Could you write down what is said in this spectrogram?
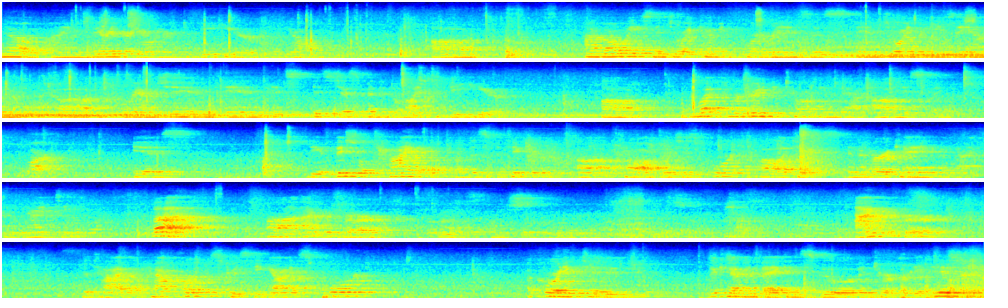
know I'm very, very honored to be here with y'all. Uh, I've always enjoyed coming to Port Aransas and enjoying the museum uh, around June, and it's, it's just been a delight to be here. Uh, What we're going to be talking about, obviously, is the official title of this particular uh, talk, which is Port Politics and the Hurricane of 1919. But uh, I prefer I prefer the title, How Corpus Christi Got Its Port, according to the Kevin Bacon School of Interpretive History.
